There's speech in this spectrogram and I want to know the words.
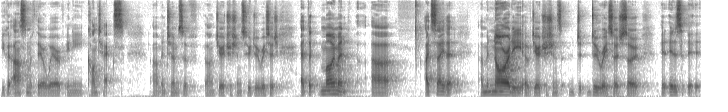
you could ask them if they're aware of any contacts um, in terms of uh, geriatricians who do research. At the moment, uh, I'd say that a minority of geriatricians do, do research, so it, it is. It,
